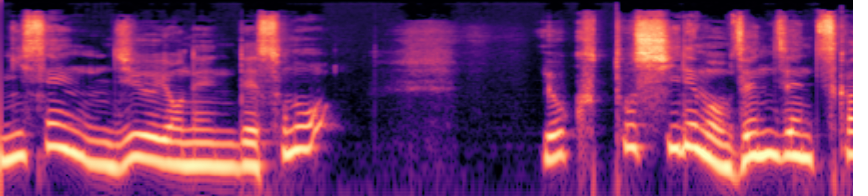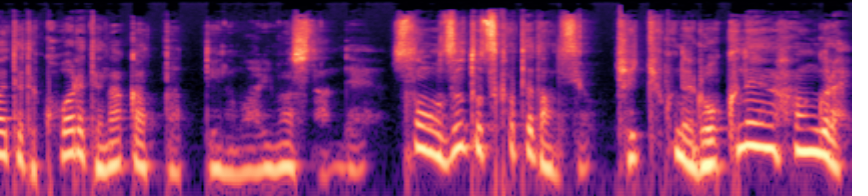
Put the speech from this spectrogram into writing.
2014年でその翌年でも全然使えてて壊れてなかったっていうのもありましたんで、そのずっと使ってたんですよ。結局ね、6年半ぐらい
